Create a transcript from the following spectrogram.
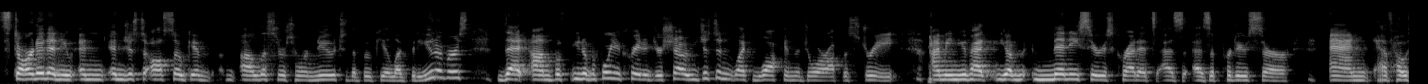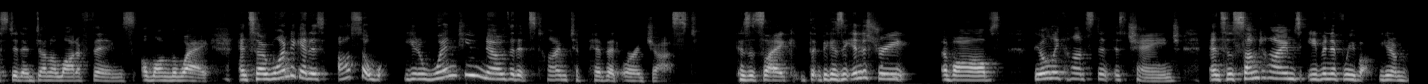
started and you and and just to also give uh, listeners who are new to the Buki Elegbede universe that um you know before you created your show you just didn't like walk in the door off the street. I mean you've had you have many series credits as as a producer and have hosted and done a lot of things along the way. And so I wanted to get is also you know when do you know that it's time to pivot or adjust? Because it's like because the industry evolves the only constant is change. And so sometimes, even if we've, you know,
